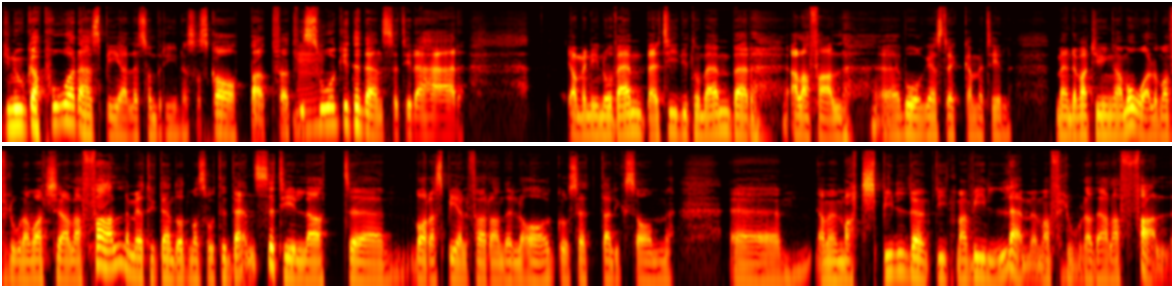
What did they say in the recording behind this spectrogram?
gnugga på det här spelet som Brynäs har skapat, för att vi Mm. såg ju tendenser till det här ja, men i november, tidigt november i alla fall, eh, vågar jag sträcka mig till. Men det vart ju inga mål och man förlorade matcher i alla fall. Men jag tyckte ändå att man såg tendenser till att eh, vara spelförande lag och sätta liksom eh, ja, men matchbilden dit man ville, men man förlorade i alla fall.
